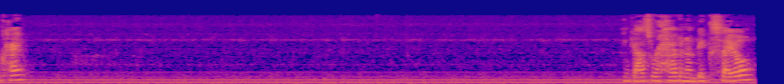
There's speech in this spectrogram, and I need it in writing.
Okay? And guys, we're having a big sale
